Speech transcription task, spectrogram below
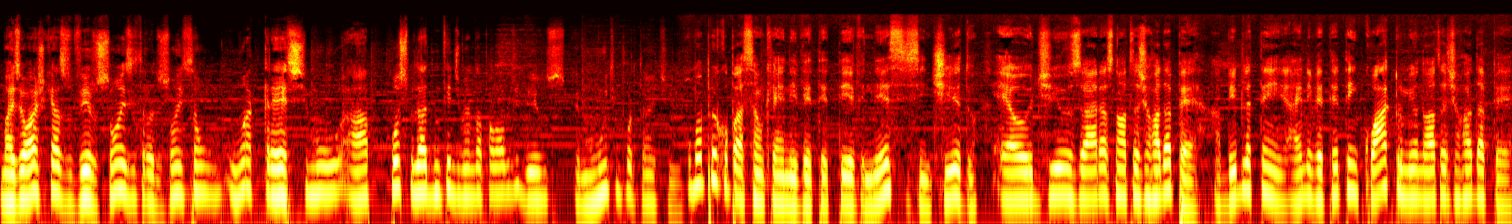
Mas eu acho que as versões e traduções são um acréscimo à possibilidade de entendimento da palavra de Deus. É muito importante isso. Uma preocupação que a NVT teve nesse sentido é o de usar as notas de rodapé. A Bíblia tem, a NVT tem 4 mil notas de rodapé.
